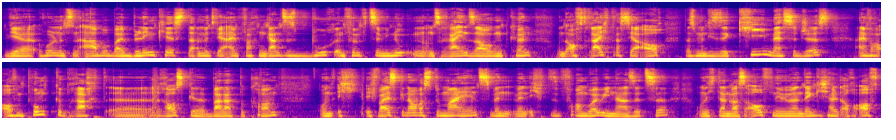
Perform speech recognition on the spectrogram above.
Wir holen uns ein Abo bei Blinkist, damit wir einfach ein ganzes Buch in 15 Minuten uns reinsaugen können. Und oft reicht das ja auch, dass man diese Key Messages einfach auf den Punkt gebracht, äh, rausgeballert bekommt. Und ich, ich weiß genau, was du meinst, wenn, wenn ich vor dem Webinar sitze und ich dann was aufnehme, dann denke ich halt auch oft,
